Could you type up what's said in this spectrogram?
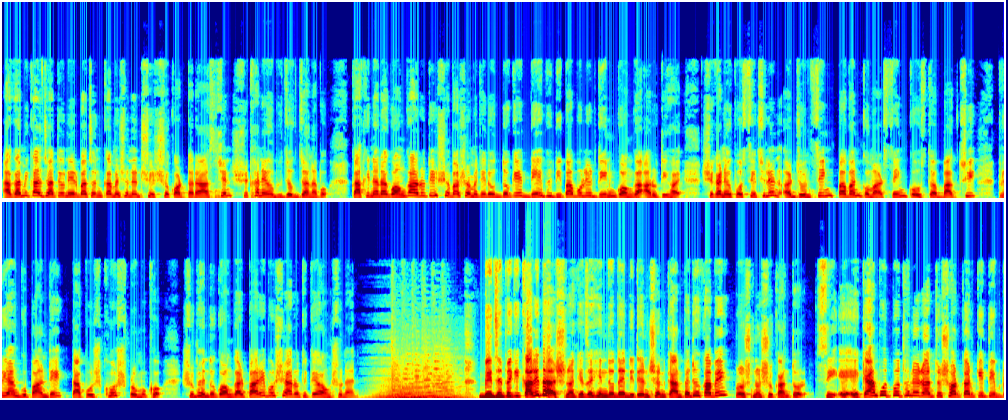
আগামীকাল জাতীয় নির্বাচন কমিশনের শীর্ষ কর্তারা আসছেন। সেখানে অভিযোগ জানাব। কাকিনাড়া গঙ্গা আরতি সেবা সমিতির উদ্যোগে দেব দীপাবলির দিন গঙ্গা আরতি হয়। সেখানে উপস্থিত ছিলেন অর্জুন সিং, পবন কুমার সিং, কৌস্তব বাগচি, প্রিয়াঙ্গু পাণ্ডে, তাপস ঘোষ প্রমুখ। শুভেন্দু গঙ্গার পারে বসে আরতিতে অংশ নেন। বিজেপি কি কালিদাস নাকি যে হিন্দুদের ডিটেনশন ক্যাম্পে ঢোকাবে? প্রশ্ন সুকান্তর। সিএএ ক্যাম্প উদ্বোধনে রাজ্য সরকারকে তীব্র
